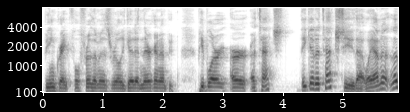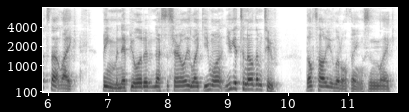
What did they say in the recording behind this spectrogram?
being grateful for them is really good, and they're gonna be people are are attached. They get attached to you that way, and that's not like being manipulative necessarily. Like you want you get to know them too. They'll tell you little things and like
